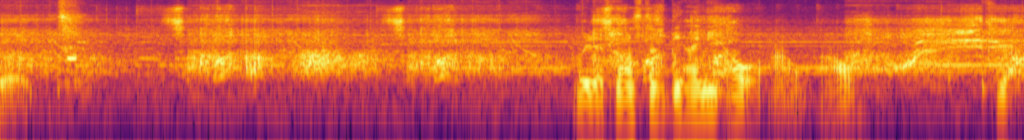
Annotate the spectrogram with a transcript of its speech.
worked. Wait, there's monsters behind me? Ow, ow, ow. Crap.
